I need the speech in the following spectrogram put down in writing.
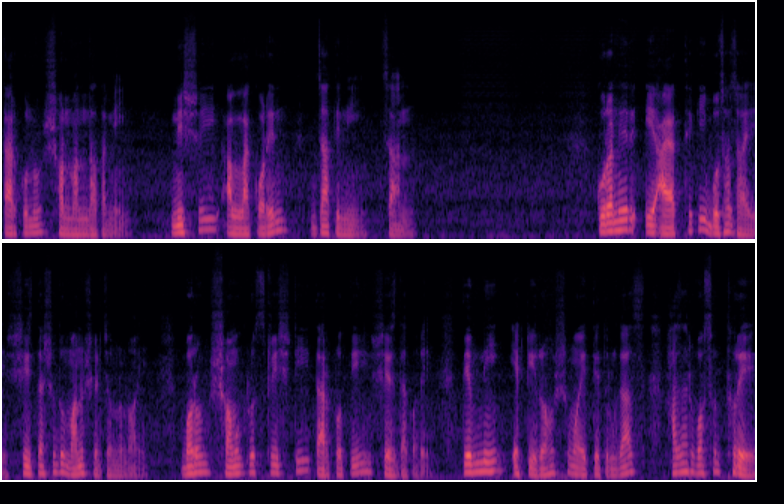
তার কোনো সম্মানদাতা নেই। নিশ্চয়ই আল্লাহ করেন যা তিনি চান। কোরআনের এ আয়াত থেকেই বোঝা যায়, সিজদা শুধু মানুষের জন্য নয় বরং সমগ্র সৃষ্টি তার প্রতি সেজদা করে। তেমনি একটি রহস্যময় তেঁতুল গাছ হাজার বছর ধরে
